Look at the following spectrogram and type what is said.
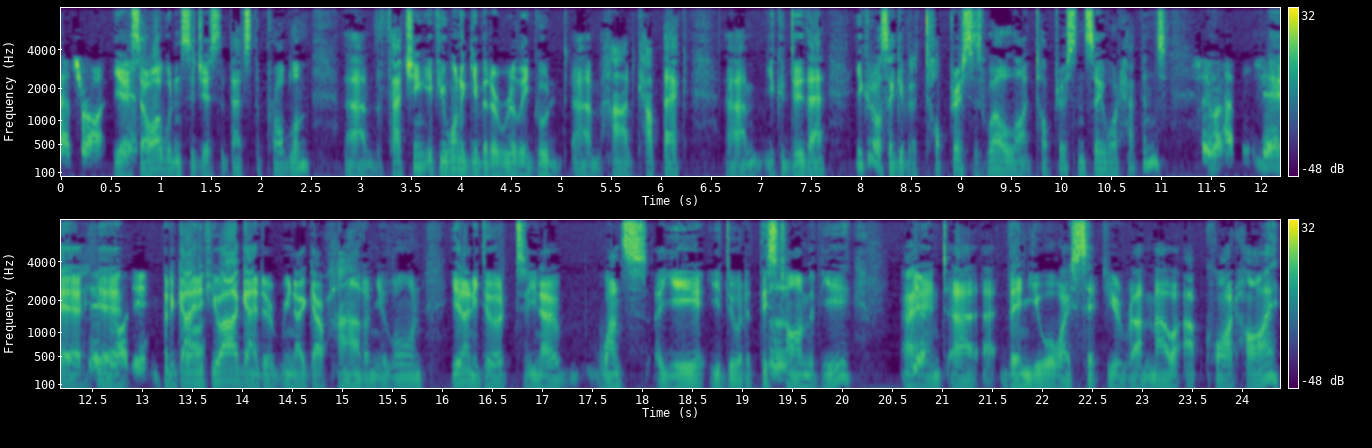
That's right. Yeah, yes. so I wouldn't suggest that that's the problem, um, the thatching. If you want to give it a really good um, hard cutback, um, you could do that. You could also give it a top dress as well, a light top dress, and see what happens. See what happens. Yeah, Yeah, yeah. idea. But again, Right. if you are going to, you know, go hard on your lawn, you'd only do it, you know, once a year. You do it at this time of year, and uh, uh, then you always set your uh, mower up quite high,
